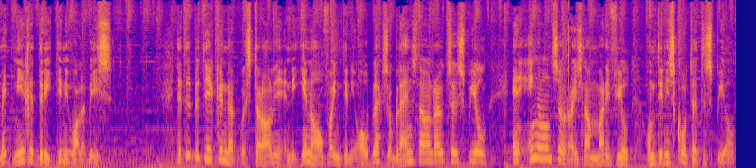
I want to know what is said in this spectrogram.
met 9-3 teen die Wallabies. Dit het beteken dat Australië in die 1/2 teen die All Blacks op Lansdowne Road sou speel en Engeland sou reis na Murrayfield om teen die Skotte te speel.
